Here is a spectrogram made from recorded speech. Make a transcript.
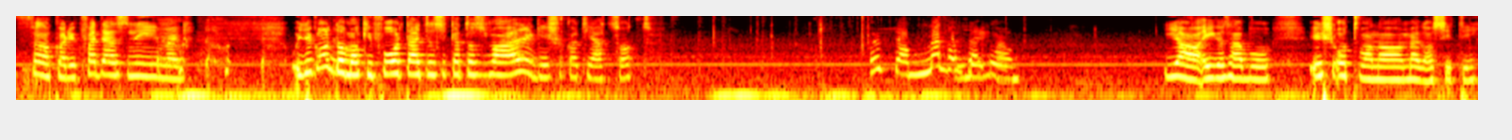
fel akarjuk fedezni, meg... Ugye gondolom, aki Fortnite ezeket, az már eléggé sokat játszott. Itt a nem. Ja, igazából. És ott van a Mega City.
